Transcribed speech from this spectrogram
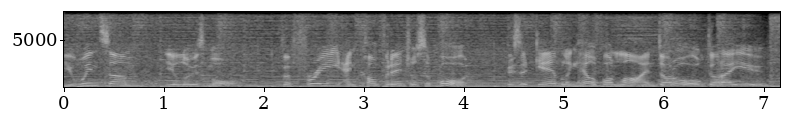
You win some, you lose more. For free and confidential support, visit gamblinghelponline.org.au.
